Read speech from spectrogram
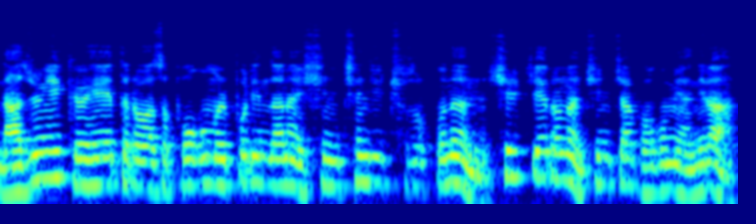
나중에 교회에 들어와서 복음을 뿌린다는 신천지 추수꾼은 실제로는 진짜 복음이 아니라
